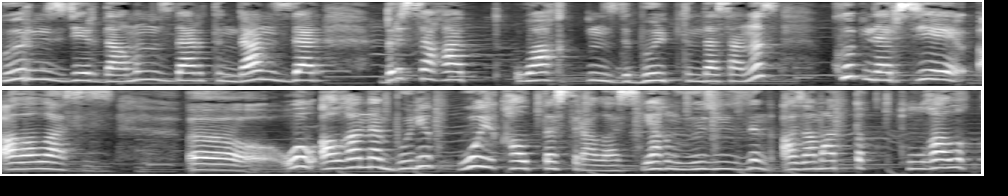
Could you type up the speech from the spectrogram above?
Көріңіздер дамыңыздар тыңдаңыздар. Бір сағат уақытыңызды бөліп тыңдасаңыз көп нәрсе ала аласыз. ә, ол алғаннан бөлек ой қалыптастыра аласыз. Яғни өзіңіздің азаматтық тұлғалық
